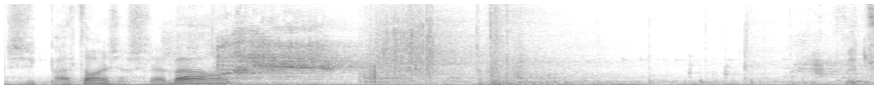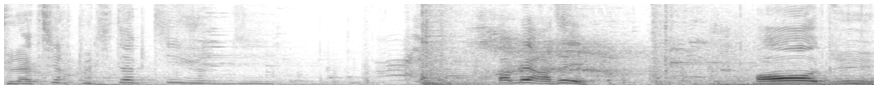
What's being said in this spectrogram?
J'ai pas le temps de chercher la barre. Hein. Mais tu la tires petit à petit, je te dis. Oh merde. Oh du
